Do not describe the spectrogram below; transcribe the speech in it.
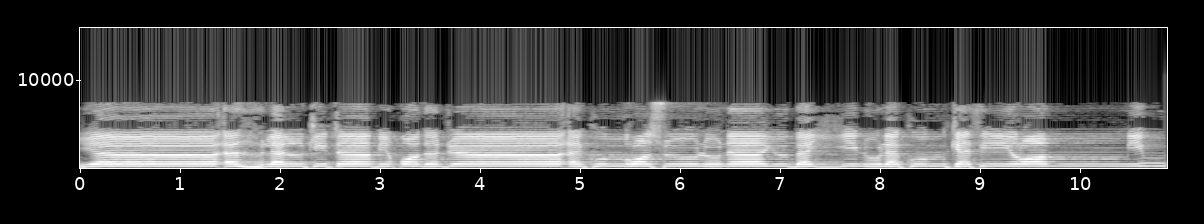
يَا أَهْلَ الْكِتَابِ قَدْ جَاءَكُمْ رَسُولُنَا يُبَيِّنُ لَكُمْ كَثِيرًا مِّمَّا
